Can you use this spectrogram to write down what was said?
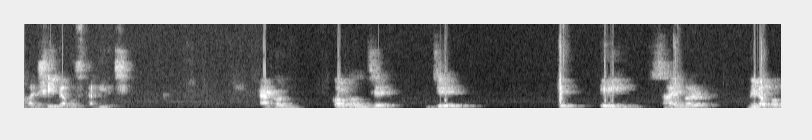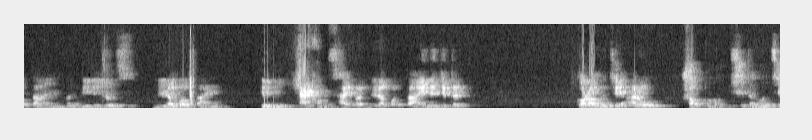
হয় সেই ব্যবস্থা নিয়েছি। এখন কথা হচ্ছে যে এই সাইবার নিরাপত্তা আইন বা ডিজিটাল নিরাপত্তা আইন এখন সাইবার নিরাপত্তা আইনে যেটা করা হয়েছে আরও শক্ত হবে, সেটা হচ্ছে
